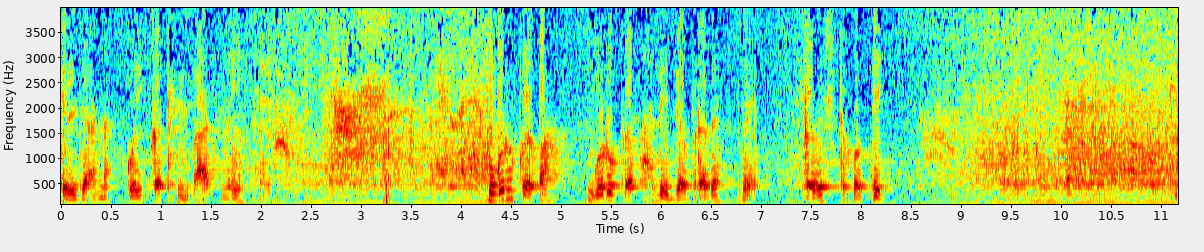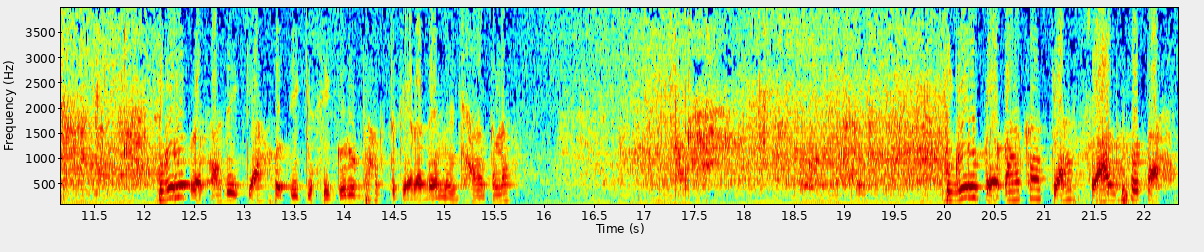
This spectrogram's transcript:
खिल जाना, कोई कठिन बात नहीं है। गुरु कृपा, गुरु प्रसादी जब हृदय में प्रविष्ट होती है। गुरु प्रसादी क्या होती किसी गुरु भक्त के हृदय में झांकना? गुरु कृपा का क्या स्वाद होता है?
